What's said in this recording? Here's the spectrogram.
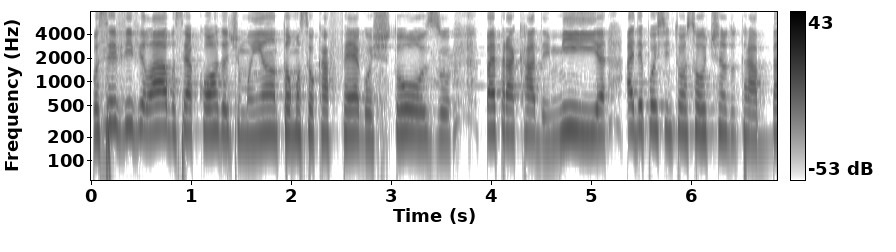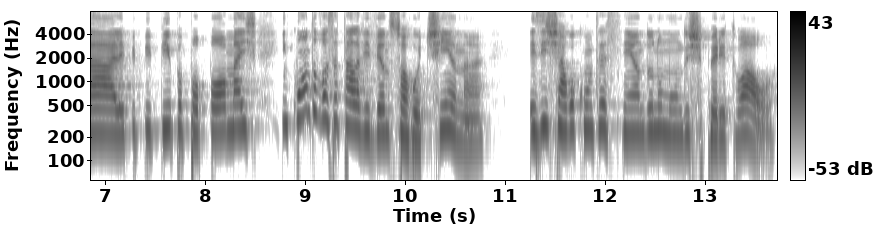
Você vive lá, você acorda de manhã, toma seu café gostoso, vai para a academia, aí depois tem a sua rotina do trabalho, pipipi, popopó, mas enquanto você está lá vivendo sua rotina, existe algo acontecendo no mundo espiritual.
